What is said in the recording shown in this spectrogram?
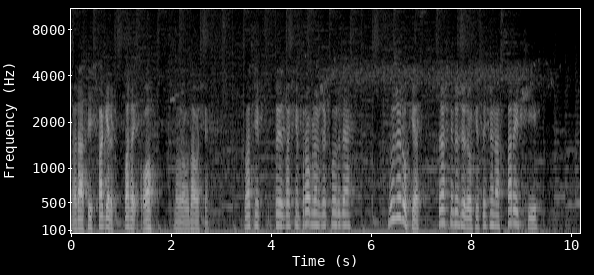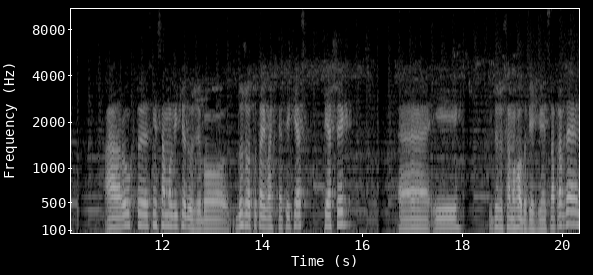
Dobra, ty szwagier, uważaj, o, dobra, udało się. Właśnie, to jest właśnie problem, że kurde, duży ruch jest, strasznie duży ruch, jesteśmy na starej wsi, a ruch to jest niesamowicie duży, bo dużo tutaj właśnie tych jest, pieszych e, i, i dużo samochodów jeździ, więc naprawdę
